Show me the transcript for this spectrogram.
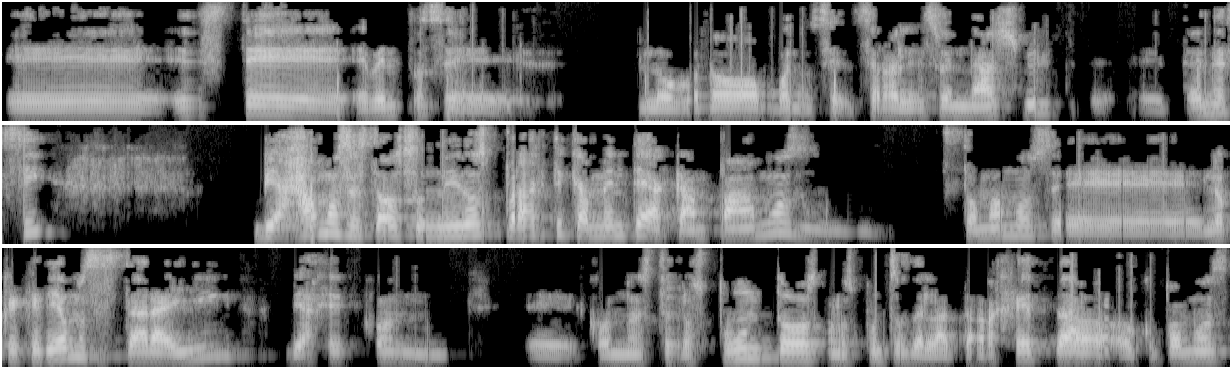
Eh, este evento se logró, bueno, se, realizó en Nashville, Tennessee. Viajamos a Estados Unidos, prácticamente acampamos, tomamos lo que queríamos estar ahí. Viajé con eh, con nuestros puntos, con los puntos de la tarjeta, ocupamos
